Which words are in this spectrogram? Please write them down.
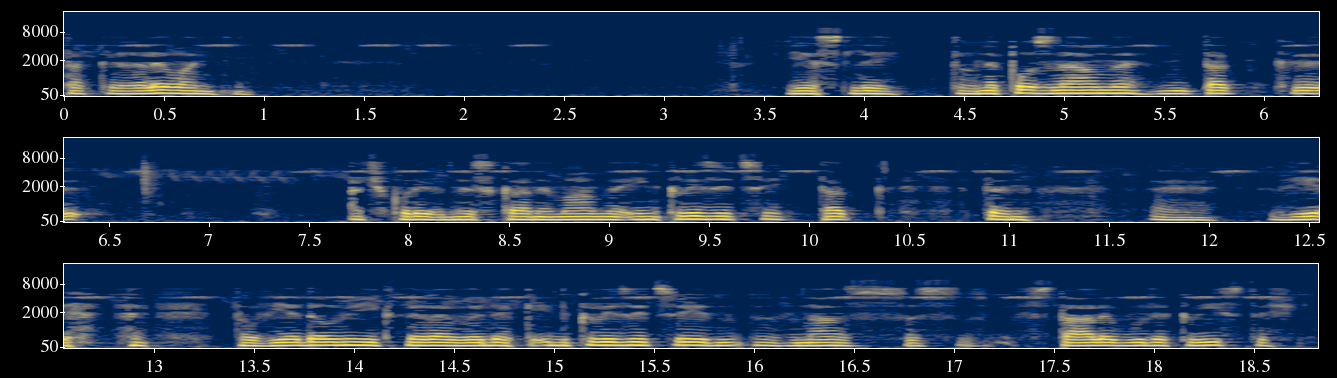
tak relevantní. Jestli to nepoznáme, tak eh, ačkoliv dneska nemáme inkvizici, tak ten, eh, vě, to vědomí, které vede k inkvizici, v nás stále bude kvíst ještě.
